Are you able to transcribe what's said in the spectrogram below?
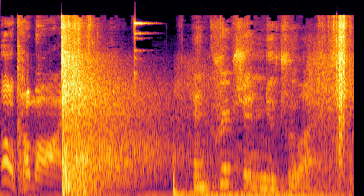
Oh, come on! Encryption neutralized.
